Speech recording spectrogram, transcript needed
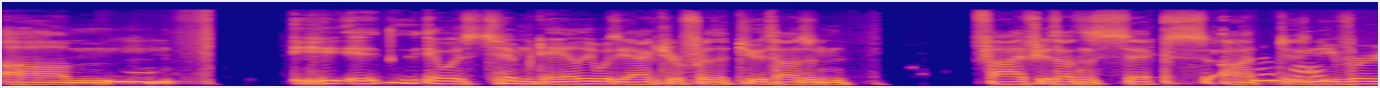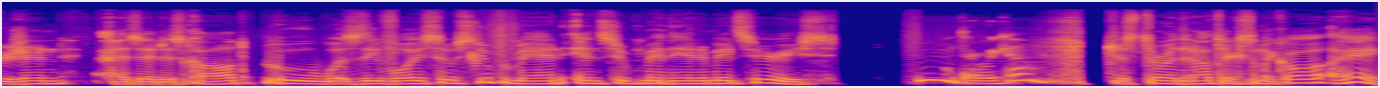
Um, he it, it was Tim Daly was the actor for the 2005 2006 uh, Okay. Disney version, as it is called, who was the voice of Superman in Superman the animated series. Hmm, there we go. Just throwing that out there because I'm like, oh hey,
